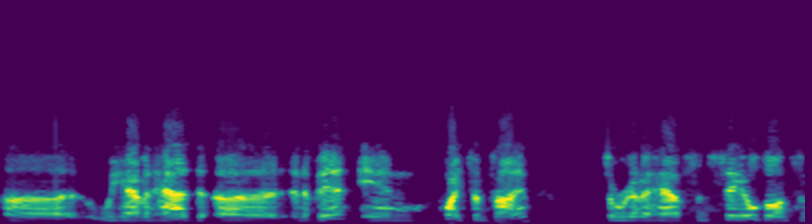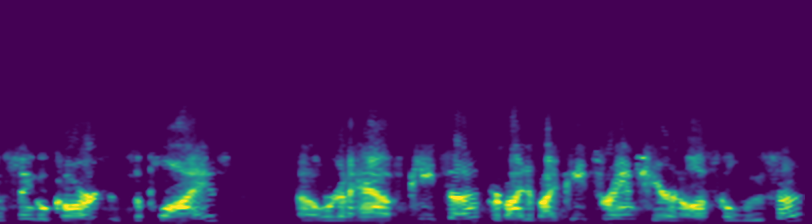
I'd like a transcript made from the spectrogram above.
uh, we haven't had uh, an event in quite some time, so we're going to have some sales on some single cards and supplies. Uh, we're going to have pizza provided by Pizza Ranch here in Oskaloosa,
